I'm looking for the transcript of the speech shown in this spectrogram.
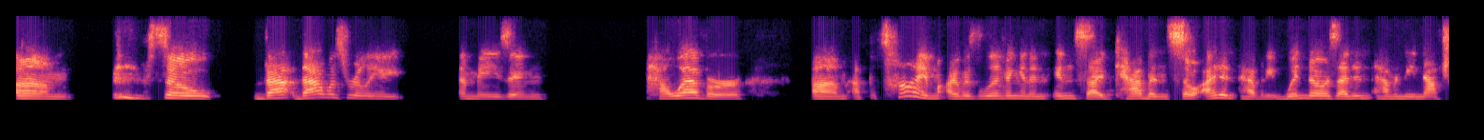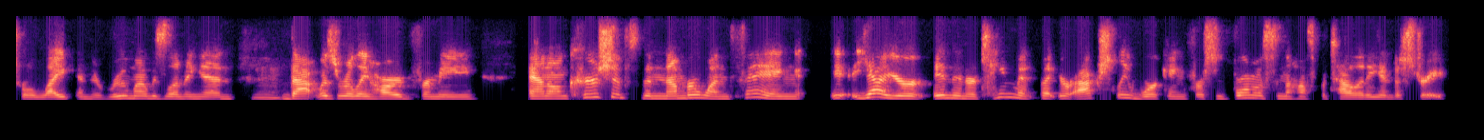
Um, so that that was really amazing. However, um, at the time, I was living in an inside cabin, so I didn't have any windows. I didn't have any natural light in the room I was living in. Mm. That was really hard for me. And on cruise ships, the number one thing, yeah, you're in entertainment, but you're actually working first and foremost in the hospitality industry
